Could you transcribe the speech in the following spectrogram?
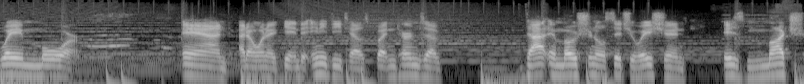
way more. And I don't want to get into any details, but in terms of that emotional situation is much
